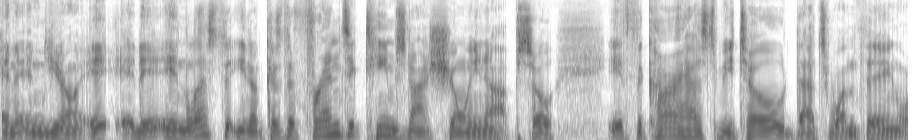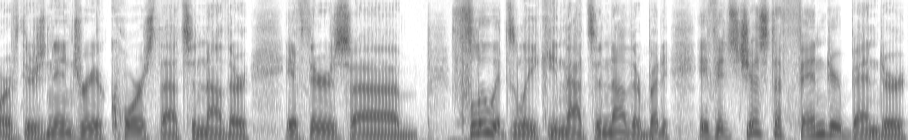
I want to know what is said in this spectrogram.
and and you know it, it, unless the, you know because the forensic team's not showing up so if the car has to be towed that's one thing or if there's an injury of course that's another if there's uh, fluids leaking that's another but if it's just a fender bender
